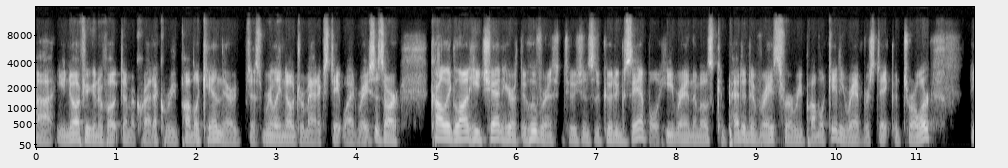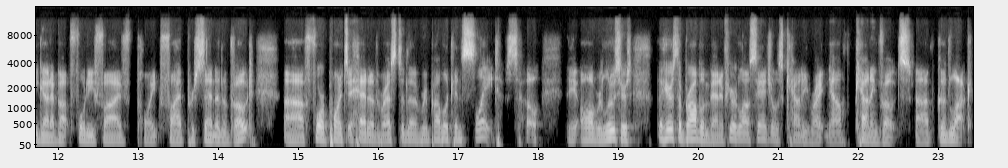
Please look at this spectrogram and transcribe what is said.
Uh, you know if you're going to vote Democratic or Republican. There are just really no dramatic statewide races. Our colleague Lanhee Chen here at the Hoover Institution is a good example. He ran the most competitive race for a Republican. He ran for state controller. He got about 45.5% of the vote, uh, four points ahead of the rest of the Republican slate. So they all were losers. But here's the problem, Ben. If you're in Los Angeles County right now, counting votes, uh, good luck.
